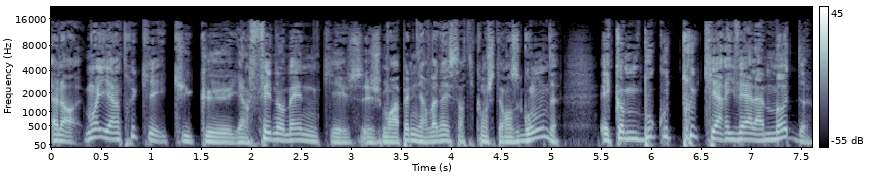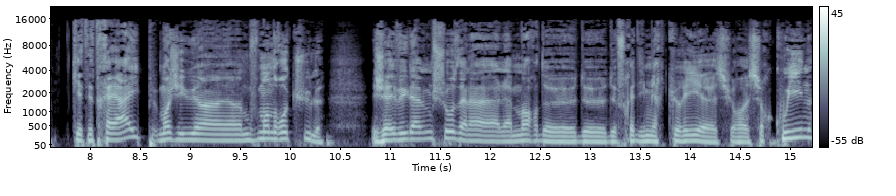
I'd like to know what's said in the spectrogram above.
alors moi il y a un truc qui, est- qui que il y a un phénomène qui est je me rappelle Nirvana est sorti quand j'étais en seconde. Et comme beaucoup de trucs qui arrivaient à la mode qui étaient très hype moi j'ai eu un, un mouvement de recul. J'avais eu la même chose à la, à la mort de, de, de Freddie Mercury euh, sur sur Queen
